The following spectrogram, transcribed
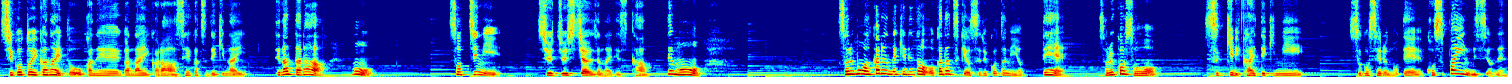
仕事行かないとお金がないから生活できないってなったら、もうそっちに集中しちゃうじゃないですか。でも、それもわかるんだけれど、お片付けをすることによって、それこそ、すっきり快適に過ごせるので、コスパいいんですよね。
